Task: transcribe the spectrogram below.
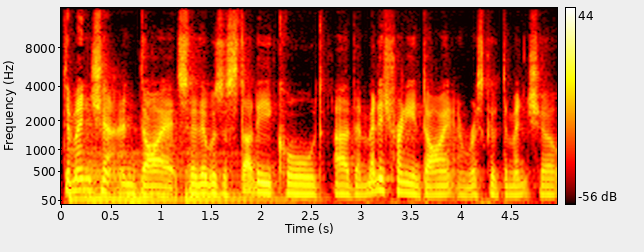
Dementia and diet. So there was a study called uh, the Mediterranean Diet and Risk of Dementia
